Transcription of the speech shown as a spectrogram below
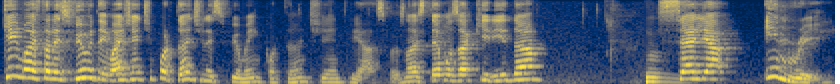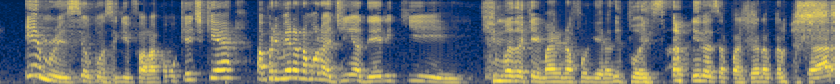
Quem mais tá nesse filme? Tem mais gente importante nesse filme, hein? Importante entre aspas. Nós temos a querida hum. Célia Imrie. Imri, se eu conseguir falar como Kate, que é a primeira namoradinha dele que, que manda queimar ele na fogueira depois. A mina se apaixona pelo cara,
